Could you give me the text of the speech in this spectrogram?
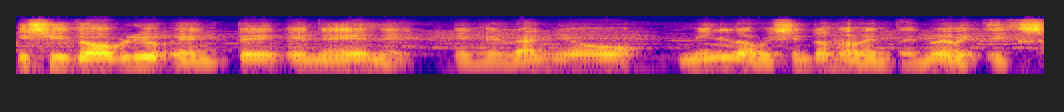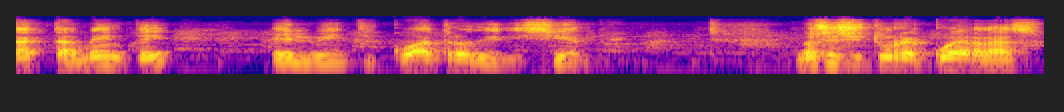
ECW en TNN en el año 1999, exactamente el 24 de diciembre. No sé si tú recuerdas,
